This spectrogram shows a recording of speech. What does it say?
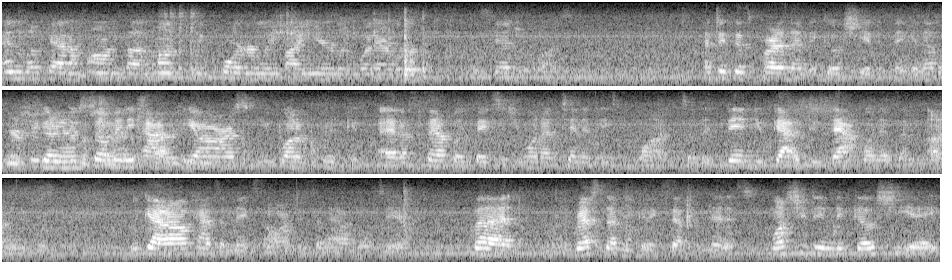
and look at them on the monthly, quarterly, bi-yearly, whatever the schedule was? I think that's part of that negotiated thing. In other words, you're gonna do so many IPRs, you wanna, at a sampling basis, you wanna attend at least one. So that then you've gotta do that one as an, I mean, we've got all kinds of mixed oranges and apples here. But the rest of them you can accept the minutes. Once you then negotiate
